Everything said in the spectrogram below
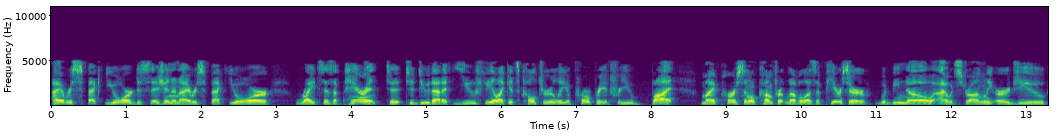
I respect your decision and I respect your rights as a parent to to do that if you feel like it's culturally appropriate for you. But my personal comfort level as a piercer would be no. I would strongly urge you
